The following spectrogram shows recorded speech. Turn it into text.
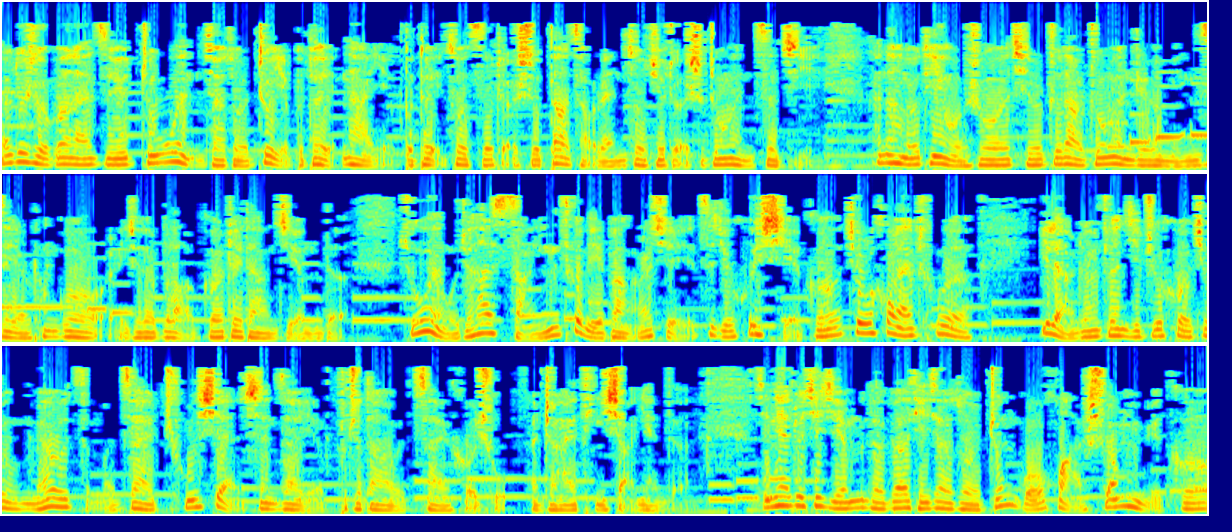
而这首歌来自于中问，叫做《这也不对，那也不对》，作词者是稻草人，作曲者是中问自己。看到很多听友说，其实知道钟问这个名字也是通过《理智的不老歌》这档节目的。钟问，我觉得他嗓音特别棒，而且自己会写歌，就是后来出了。一两张专辑之后就没有怎么再出现，现在也不知道在何处，反正还挺想念的。今天这期节目的标题叫做《中国话双语歌》，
